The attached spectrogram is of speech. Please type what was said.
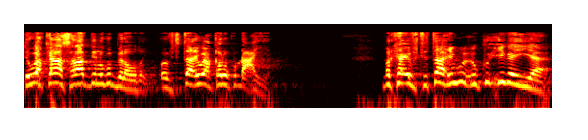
dee wax kalea salaaddii lagu bilowday oo iftitaaxi wax kaleu ku dhacaya marka iftitaaxi wuxuu ku xigayaa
